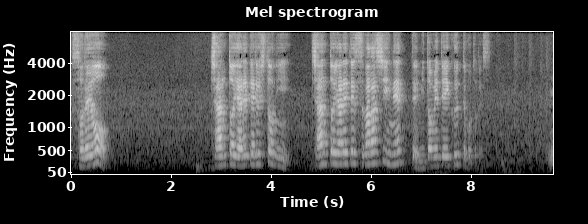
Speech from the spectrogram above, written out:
それをちゃんとやれてる人にちゃんとやれて素晴らしいねって認めていくってことです。うん。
